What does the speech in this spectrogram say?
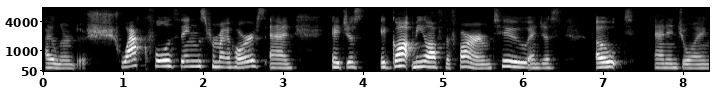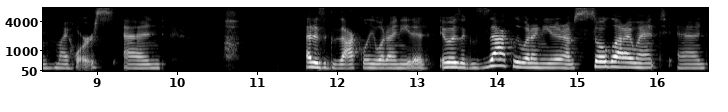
I learned a schwack full of things for my horse, and it just it got me off the farm too, and just out and enjoying my horse. And that is exactly what I needed. It was exactly what I needed. I'm so glad I went and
